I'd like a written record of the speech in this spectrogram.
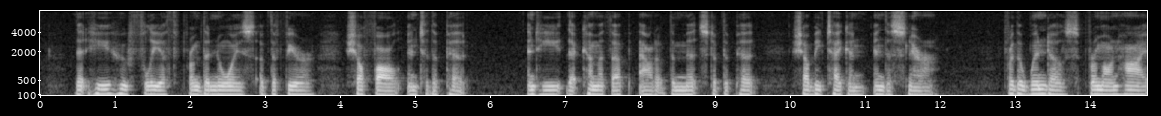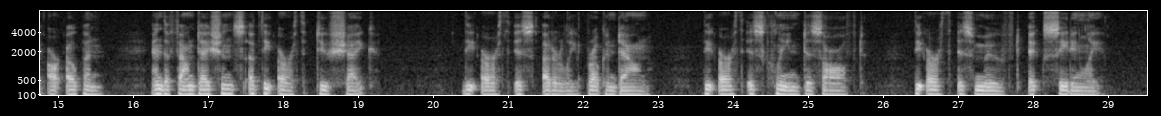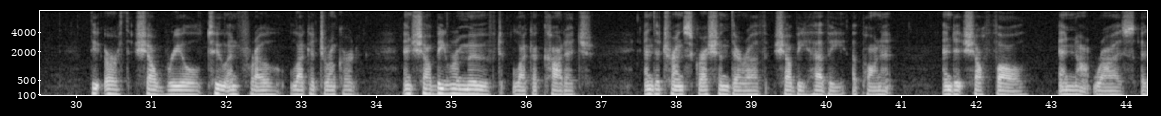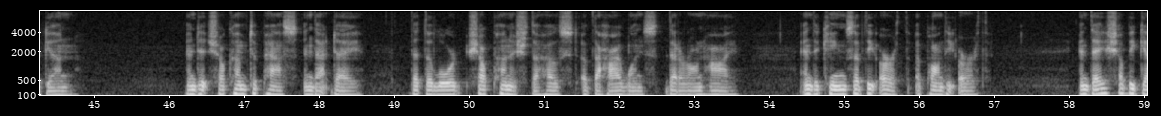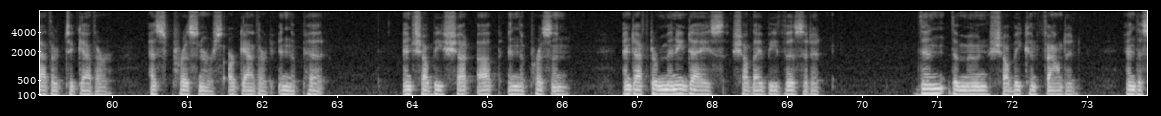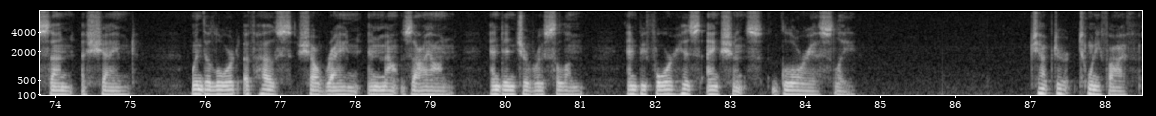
that he who fleeth from the noise of the fear shall fall into the pit and he that cometh up out of the midst of the pit shall be taken in the snare. For the windows from on high are open, and the foundations of the earth do shake. The earth is utterly broken down, the earth is clean dissolved, the earth is moved exceedingly. The earth shall reel to and fro like a drunkard, and shall be removed like a cottage, and the transgression thereof shall be heavy upon it, and it shall fall and not rise again. And it shall come to pass in that day that the Lord shall punish the host of the high ones that are on high, and the kings of the earth upon the earth. And they shall be gathered together as prisoners are gathered in the pit and shall be shut up in the prison, and after many days shall they be visited. Then the moon shall be confounded, and the sun ashamed, when the Lord of hosts shall reign in Mount Zion and in Jerusalem, and before his ancients gloriously. Chapter 25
